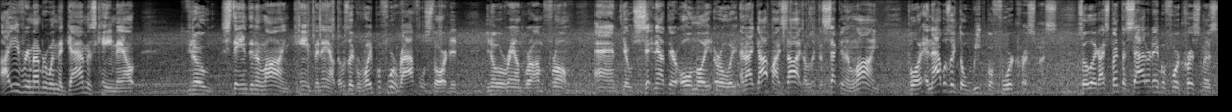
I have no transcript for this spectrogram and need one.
I even remember when the Gammas came out. You know, standing in line, camping out. That was like right before raffle started. You know, around where I'm from, and you know, sitting out there all night early. And I got my size. I was like the second in line. But and that was like the week before Christmas. So like I spent the Saturday before Christmas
